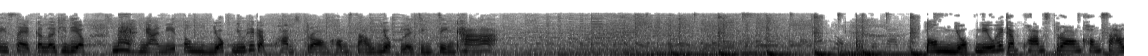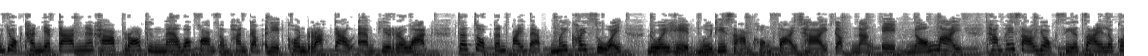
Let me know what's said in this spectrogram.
ฏิเสธกันเลยทีเดียวแม่งานนี้ต้องยกนิ้วให้กับความสตรองของสาวหยกเลยจริง ๆ ค่ะ ต้องยกนิ้วให้กับความสตรองของสาวหยกธัญกันนะคะ เพราะถึงแม้ว่าความสัมพันธ์กับอดีตคนรักเก่าแอมพิรวัตรจะจบกันไปแบบไม่ค่อยสวย ด้วยเหตุมือที่ 3 ของฝ่ายชายกับนางเอกน้องใหม่ทำให้สาวหยกเสียใจแล้วก็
